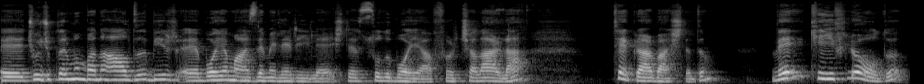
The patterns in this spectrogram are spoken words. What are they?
Ee, çocuklarımın bana aldığı bir e, boya malzemeleriyle işte sulu boya, fırçalarla tekrar başladım ve keyifli oldu.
